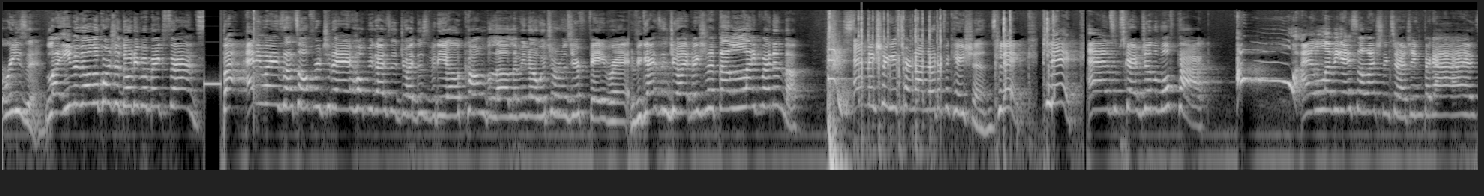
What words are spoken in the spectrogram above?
a reason. Like even though the question don't even make sense. Anyways, that's all for today. I hope you guys enjoyed this video. Comment below, let me know which one was your favorite. If you guys enjoyed, make sure to hit that like button in the face. And make sure you turn on notifications. Click, click, and subscribe to the Wolf Pack. Oh, I love you guys so much. Thanks for watching. Bye guys.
